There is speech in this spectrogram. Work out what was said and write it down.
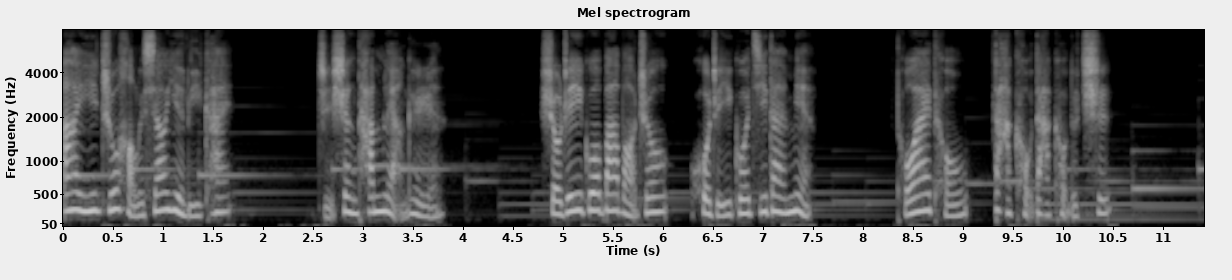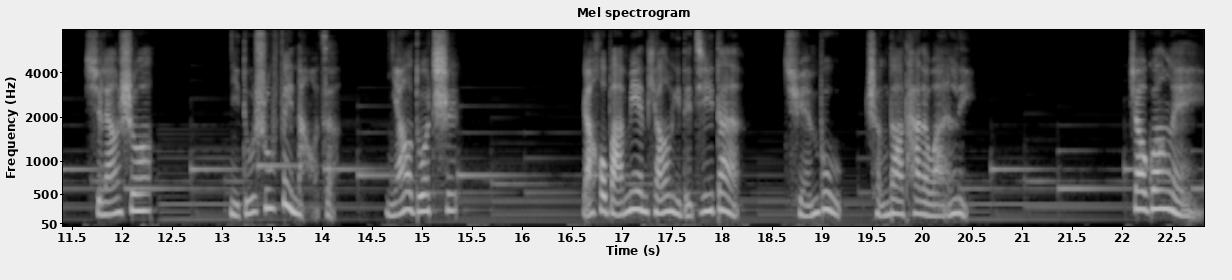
阿姨煮好了宵夜离开，只剩他们两个人，守着一锅八宝粥或者一锅鸡蛋面，头挨头大口大口的吃。许良说：“你读书费脑子。”你要多吃，然后把面条里的鸡蛋全部盛到他的碗里。赵光磊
